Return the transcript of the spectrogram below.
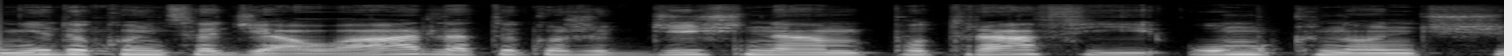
nie do końca działa, dlatego że gdzieś nam potrafi umknąć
